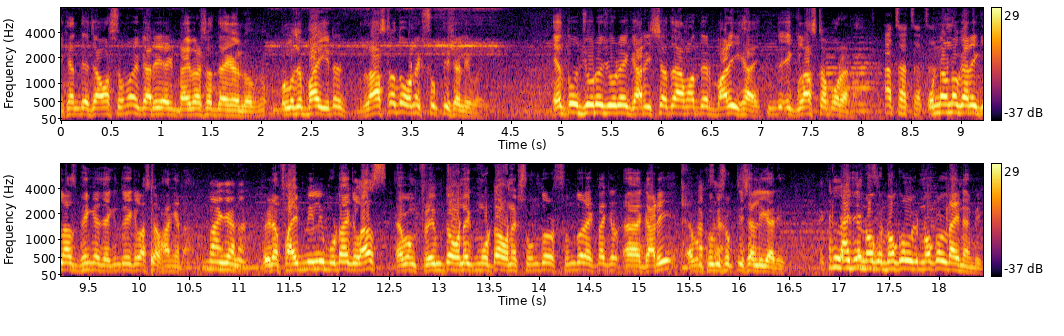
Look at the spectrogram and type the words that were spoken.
এখান দিয়ে যাওয়ার সময় গাড়ির এক ড্রাইভারের সাথে দেখা হলো। বলল যে ভাই এটা গ্লাসটা তো অনেক শক্তিশালী ভাই। এত জোরে জোরে গাড়ির সাথে আমাদের বাড়ি খায় কিন্তু এই গ্লাসটা পড়ে না। আচ্ছা আচ্ছা আচ্ছা। অন্যান্য গাড়ি গ্লাস ভেঙে যায় কিন্তু এই গ্লাসটা ভাঙে না। ভাঙে না। এটা ফাইভ মিলি মোটা গ্লাস এবং ফ্রেমটা অনেক মোটা অনেক সুন্দর সুন্দর একটা গাড়ি এবং খুবই আচ্ছা। শক্তিশালী গাড়ি। এই যে নকল নকল ডাইনামিক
